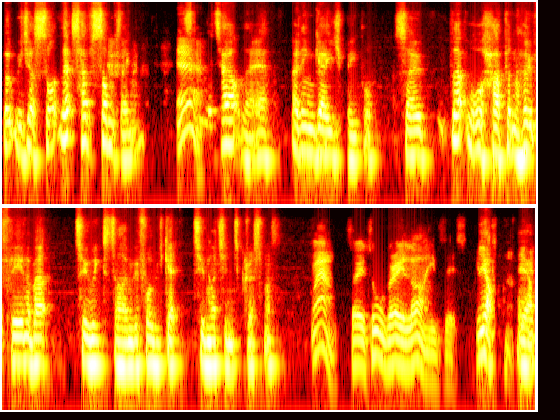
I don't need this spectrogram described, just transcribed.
but we just thought let's have something yeah. out there and engage people. So that will happen hopefully in about two weeks' time before we get too much into Christmas. Wow! So it's all very live. This. Yeah. Yeah.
